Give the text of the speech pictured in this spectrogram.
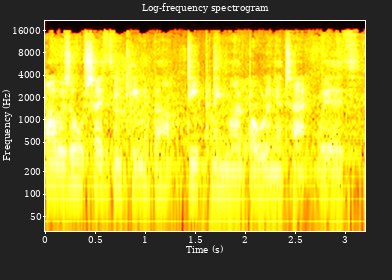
I was also thinking about deepening my bowling attack with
